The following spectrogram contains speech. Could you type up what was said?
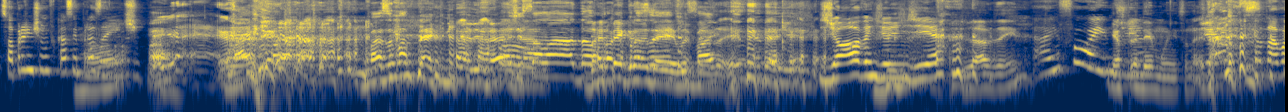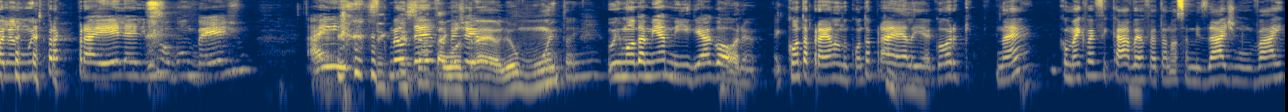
Só pra gente não ficar sem presente. Mais, mais uma técnica ali, né? De salada, Vai troca pegando aí, presente, vocês vai aí. aí. Jovens de hoje em dia. Já vem. Aí foi. Um E dia. aprender muito, né? Um dia eu tava olhando muito pra, pra ele, aí ele me roubou um beijo. Aí, meu Terceira Deus, eu técnica. beijei Outra, é, olhou muito aí. o irmão da minha amiga, e agora? Aí conta pra ela, não conta pra ela, e agora, que- né? Como é que vai ficar? Vai afetar a nossa amizade? Não vai?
